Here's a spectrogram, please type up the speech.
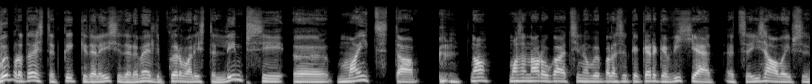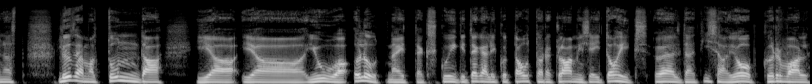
võib-olla tõesti, et kõikidele issidele meeldib kõrvalistel limpsi öö, maitsta noh, ma saan aru ka, et siin on võib-olla sihuke kerge vihje, et, et see isa võib siis ennast lõdvemalt tunda ja, ja juua õlut näiteks, kuigi tegelikult autoreklaamis ei tohiks öelda, et isa joob kõrval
